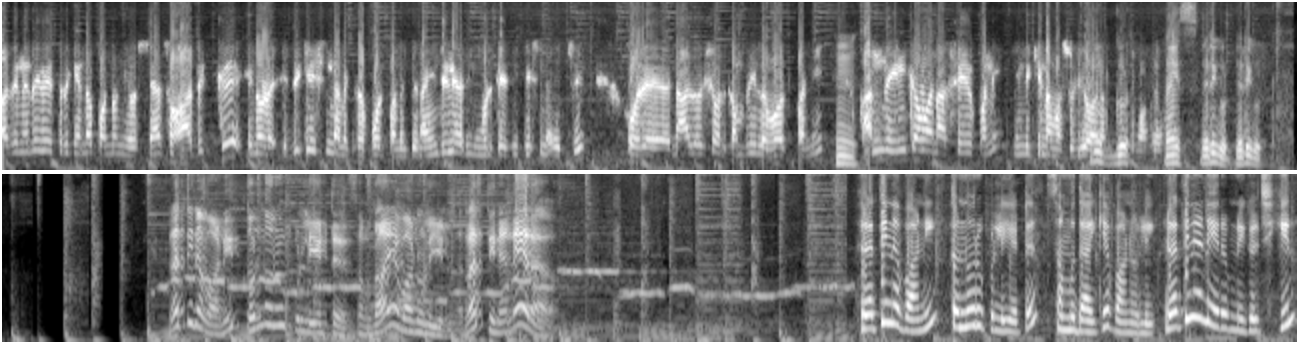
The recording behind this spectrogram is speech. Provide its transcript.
அது நிறைவேற்றுறதுக்கு என்ன பண்ணணும்னு யோசிச்சேன். ஸோ அதுக்கு என்னோட எஜுகேஷன் எனக்கு சப்போர்ட் பண்ணுச்சு. நான் இன்ஜினியரிங் முடிச்ச எஜுகேஷனை வச்சு ஒரு நாலு வருஷம் ஒரு கம்பெனில ஒர்க் பண்ணி அந்த இன்கமை நான் சேவ் பண்ணி இன்னைக்கு நம்ம ஸ்டுடியோ ஆரம்பிச்சிருக்கோம். Very good very good Rathina Vani தொண்ணூறு புள்ளி எட்டு சமுதாய வானொலியில் ரத்தின நேரம். ரத்தினவாணி தொண்ணூறு புள்ளி எட்டு சமுதாய வானொலி. ரத்தின நேரம் நிகழ்ச்சியில்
